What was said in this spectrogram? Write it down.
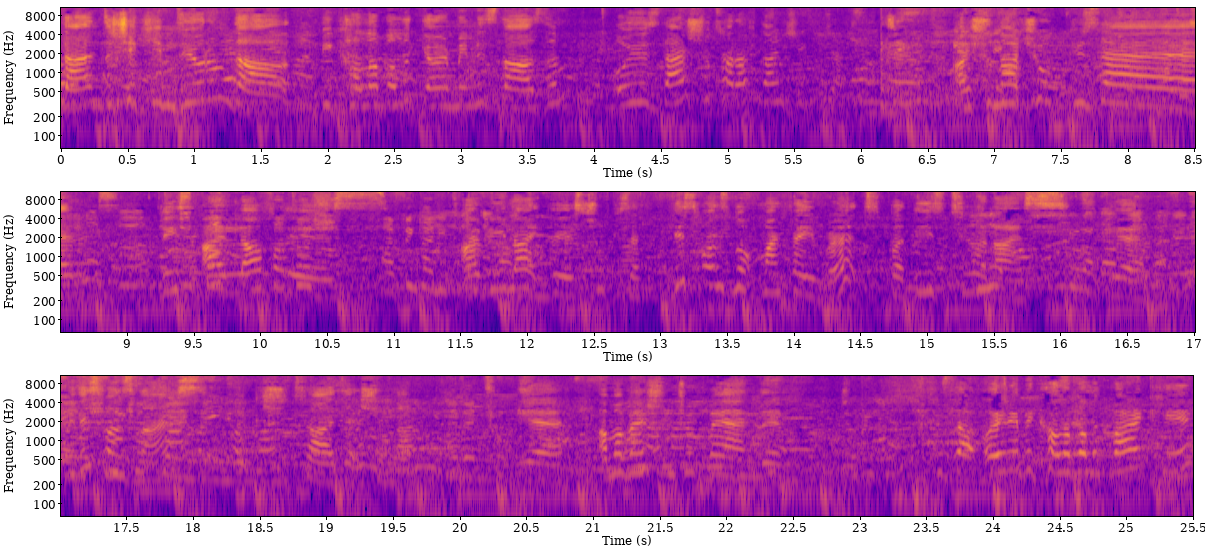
Standı çekeyim diyorum da bir kalabalık görmeniz lazım. O yüzden şu taraftan çekeceğim. Ay şunlar çok güzel. This, I love this. I think I need I really like this. Çok güzel. This one's not my favorite, but these two are nice. Yeah. But this one's nice. Sadece şunlar. Evet çok Yeah. Ama ben şunu çok beğendim. Kızlar öyle bir kalabalık var ki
